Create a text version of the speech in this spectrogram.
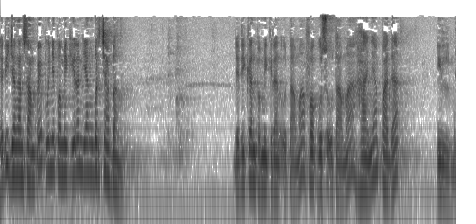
Jadi jangan sampai punya pemikiran yang bercabang. Jadikan pemikiran utama, fokus utama hanya pada ilmu.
